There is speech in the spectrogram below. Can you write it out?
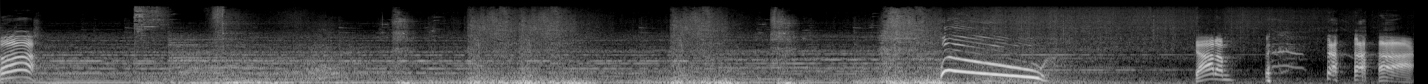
Ah! Got him.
